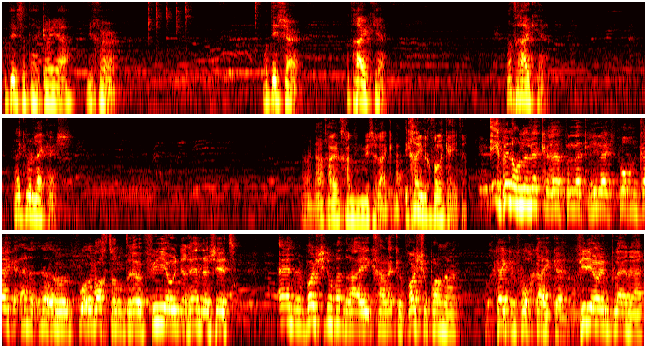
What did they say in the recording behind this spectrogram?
Wat is dat, hè, Kaya? Die geur. Wat is er? Wat ruik je? Wat ruik je? Ruik je wat lekkers? Nou, nou ga ik ga niet meer zo ruiken. Nou, ik ga in ieder geval lekker eten. Ik ben nog een lekker, even lekker relaxed vlog gaan kijken en uh, wachten op de video in de render zit. En een wasje nog aan draaien. Ik ga lekker het wasje ophangen. Nog kijken, de vlog kijken, video inplannen.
